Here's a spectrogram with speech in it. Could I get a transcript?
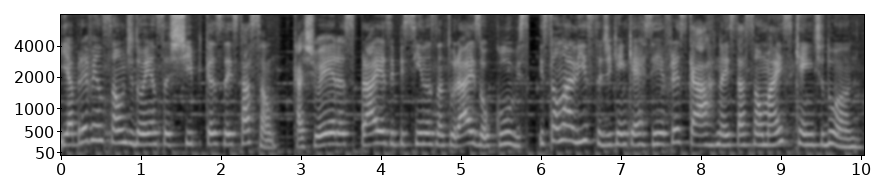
e a prevenção de doenças típicas da estação. Cachoeiras, praias e piscinas naturais ou clubes estão na lista de quem quer se refrescar na estação mais quente do ano.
